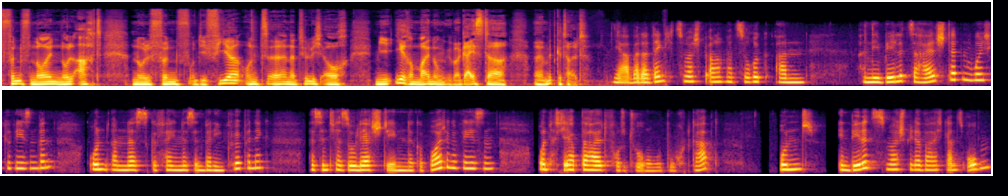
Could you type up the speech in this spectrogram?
5908 05 und die 4 und äh, natürlich auch mir ihre Meinung über Geister äh, mitgeteilt. Ja, aber da denke ich zum Beispiel auch nochmal zurück an, an die Belitzer Heilstätten, wo ich gewesen bin und an das Gefängnis in Berlin-Köpenick. Es sind ja so leerstehende Gebäude gewesen und ich habe da halt Fototouren gebucht gehabt. Und in Belitz zum Beispiel, da war ich ganz oben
